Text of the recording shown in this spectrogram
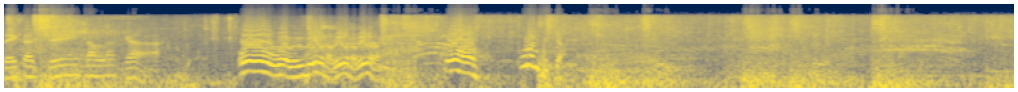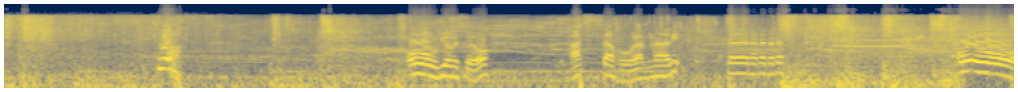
내가 제일 잘 나가. 오, 뭐야, 왜, 왜 이러나, 왜 이러나, 왜 이러나. 오, 꿇어, 이 새끼야. 우와! 오, 위험했어요. 아싸, 호랑나비. 따라라라라. 오!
